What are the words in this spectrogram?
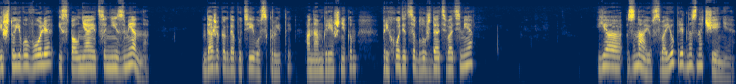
и что его воля исполняется неизменно. Даже когда пути его скрыты, а нам, грешникам, приходится блуждать во тьме, «Я знаю свое предназначение»,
